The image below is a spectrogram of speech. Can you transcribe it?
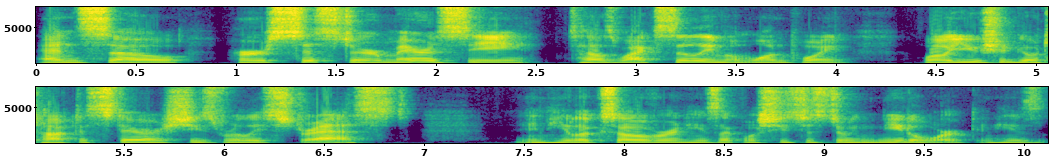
And so her sister, Marcy, tells Waxillium at one point, Well, you should go talk to Steris. She's really stressed. And he looks over and he's like, Well, she's just doing needlework. And he's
